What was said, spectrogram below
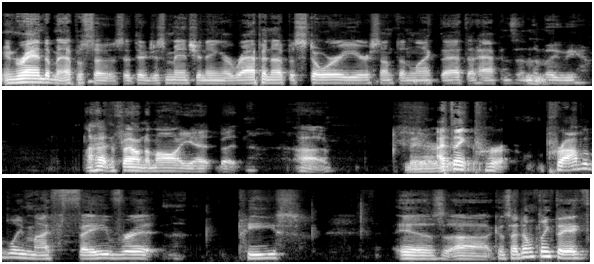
in random episodes that they're just mentioning or wrapping up a story or something like that that happens in the Mhm. movie. I hadn't found them all yet, but uh, They are I think pr- probably my favorite piece is because I don't think they've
